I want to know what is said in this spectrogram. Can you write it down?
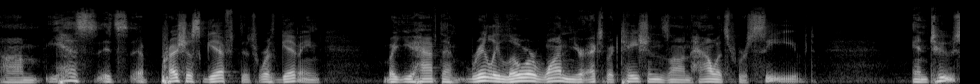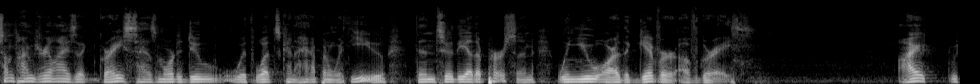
Um, yes, it's a precious gift that's worth giving, but you have to really lower one, your expectations on how it's received. And two, sometimes realize that grace has more to do with what's going to happen with you than to the other person when you are the giver of grace. I we,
